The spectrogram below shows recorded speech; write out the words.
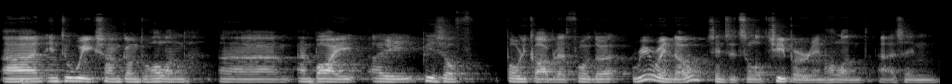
And in two weeks, I'm going to Holland um, and buy a piece of polycarbonate for the rear window, since it's a lot cheaper in Holland as in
